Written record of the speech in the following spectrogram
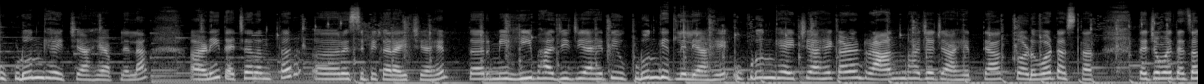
उकडून घ्यायची आहे आपल्याला आणि त्याच्यानंतर रेसिपी करायची आहे. तर मी ही भाजी जी आहे ती उकडून घेतलेली आहे. उकडून घ्यायची आहे कारण रानभाज्या ज्या आहेत त्या कडवट असतात. त्याच्यामुळे त्याचा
